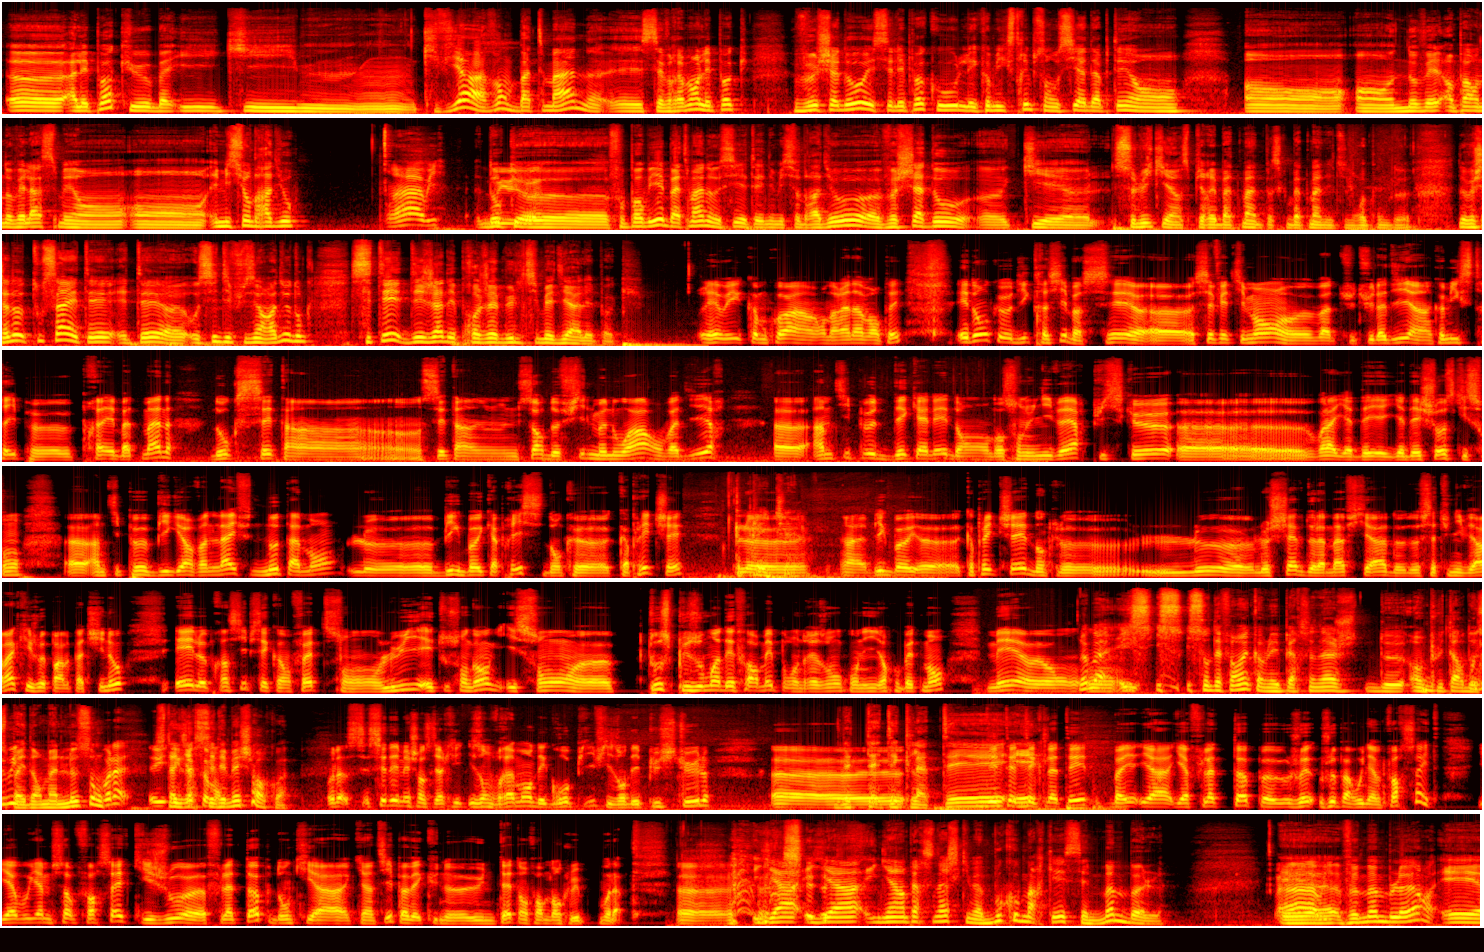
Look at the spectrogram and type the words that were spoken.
euh, à l'époque bah, qui, hum, qui vient avant Batman et c'est vraiment l'époque The Shadow et c'est l'époque où les comic strips sont aussi adaptés en en, en novel, pas en novelas mais en, en émission de radio. Ah oui. Donc, Oui, euh, faut pas oublier, Batman aussi était une émission de radio. Euh, The Shadow, euh, qui est euh, celui qui a inspiré Batman, parce que Batman est une repompe de, de The Shadow, tout ça était, était euh, aussi diffusé en radio. Donc, c'était déjà des projets multimédia à l'époque. Et oui, comme quoi hein, on n'a rien inventé. Et donc euh, Dick Tracy, bah, c'est euh, c'est effectivement, bah, tu, tu l'as dit, un comic strip euh, pré Batman. Donc c'est un c'est un, une sorte de film noir, on va dire. Euh, un petit peu décalé dans, dans son univers puisque euh, voilà il y a des il y a des choses qui sont euh, un petit peu bigger than life notamment le Big Boy Caprice donc Caprice Caprice. le ouais, Big Boy Caprice donc le le le chef de la mafia de, de cet univers là qui est joué par Al Pacino et le principe, c'est qu'en fait, son, lui et tout son gang, ils sont tous plus ou moins déformés pour une raison qu'on ignore complètement. Mais euh, on, bah, on- ils, sont déformés comme les personnages de, en plus tard de Oui. Spider-Man le sont. voilà, C'est-à-dire que c'est des méchants, quoi. Voilà, c'est des méchants. C'est-à-dire qu'ils ont vraiment des gros pifs, ils ont des pustules, euh, des têtes éclatées. des têtes et- éclatées. Bah, il y a, il y a Flat Top euh, joué, joué par William Forsythe. Il y a William Forsythe qui joue euh, Flat Top, donc il y a, qui est un type avec une, une tête en forme d'enclume. Voilà. Euh, Il y a, il y, a, il y a un personnage qui m'a beaucoup marqué, c'est Mumble. Et, Ah, The Mumbler et,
